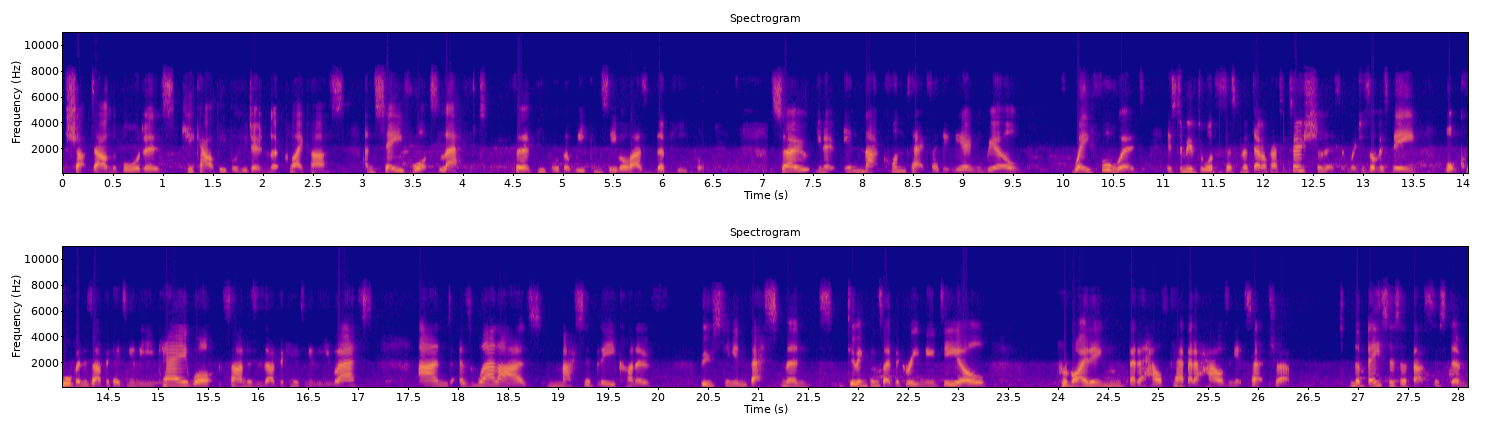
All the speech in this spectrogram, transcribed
shut down the borders, kick out people who don't look like us, and save what's left for people that we conceive of as the people. So, you know, in that context, I think the only real way forward is to move towards a system of democratic socialism, which is obviously what Corbyn is advocating in the UK, what Sanders is advocating in the US, and as well as massively kind of boosting investment, doing things like the Green New Deal, providing better healthcare, better housing, etc. The basis of that system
